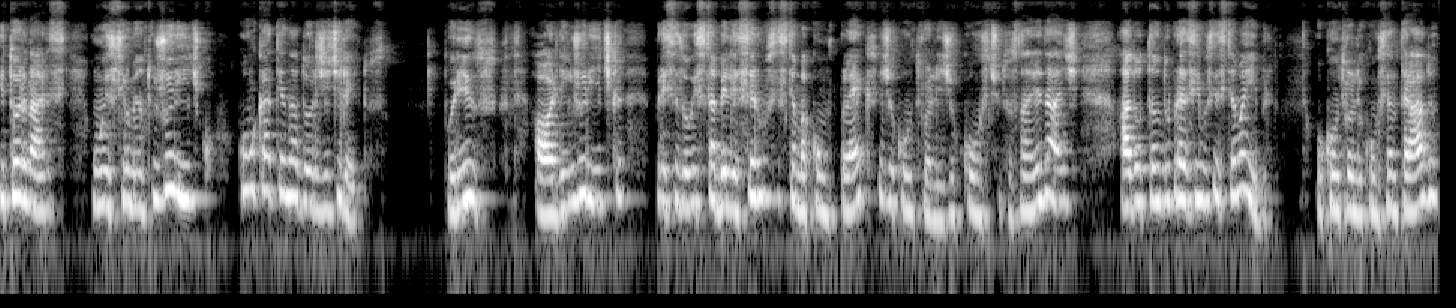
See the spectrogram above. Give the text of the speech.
e tornar-se um instrumento jurídico concatenador de direitos. Por isso, a ordem jurídica precisou estabelecer um sistema complexo de controle de constitucionalidade, adotando o Brasil um sistema híbrido, o controle concentrado,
